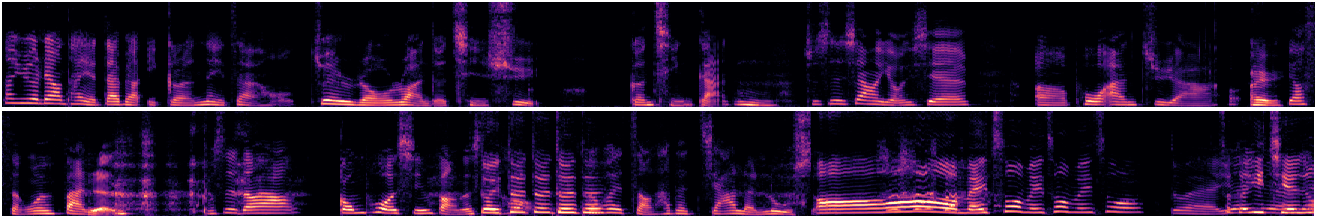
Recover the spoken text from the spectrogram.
那月亮它也代表一个人内在哈最柔软的情绪跟情感。嗯，就是像有一些呃破案剧啊，哎，要审问犯人，不是都要。攻破心房的时候，对对对对对，都会找他的家人入手。哦，没错没错没错，对，这个一切入，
